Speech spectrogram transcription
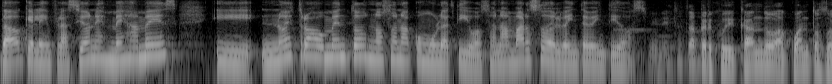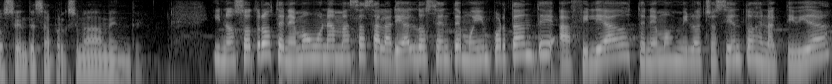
dado que la inflación es mes a mes y nuestros aumentos no son acumulativos, son a marzo del 2022. Bien, ¿Esto está perjudicando a cuántos docentes aproximadamente? Y nosotros tenemos una masa salarial docente muy importante, afiliados, tenemos 1.800 en actividad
